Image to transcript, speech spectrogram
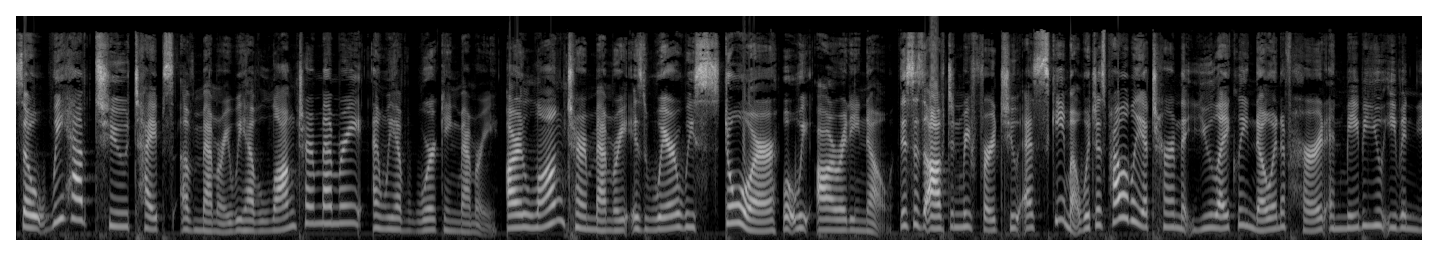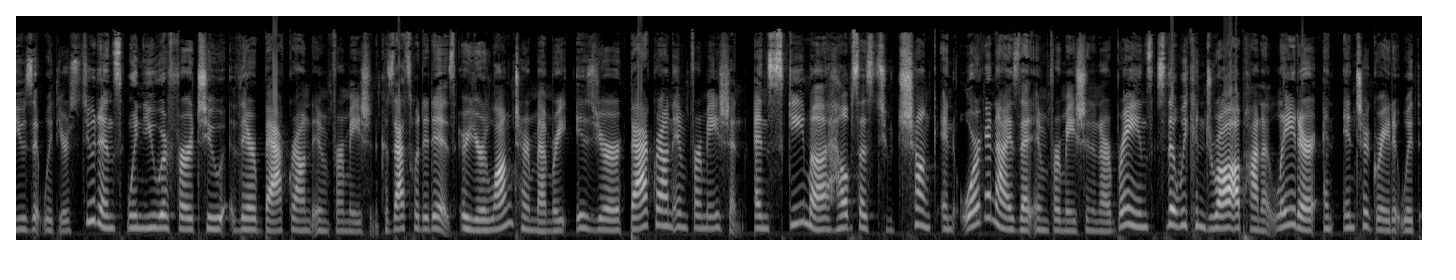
So we have two types of memory. We have long-term memory and we have working memory. Our long-term memory is where we store what we already know. This is often referred to as schema, which is probably a term that you likely know and have heard, and maybe you even use it with your students when you refer to their background information, because that's what it is. Or your long-term memory is your background information. And schema helps us to chunk and organize that information in our brains so that we can draw upon it later and integrate it with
